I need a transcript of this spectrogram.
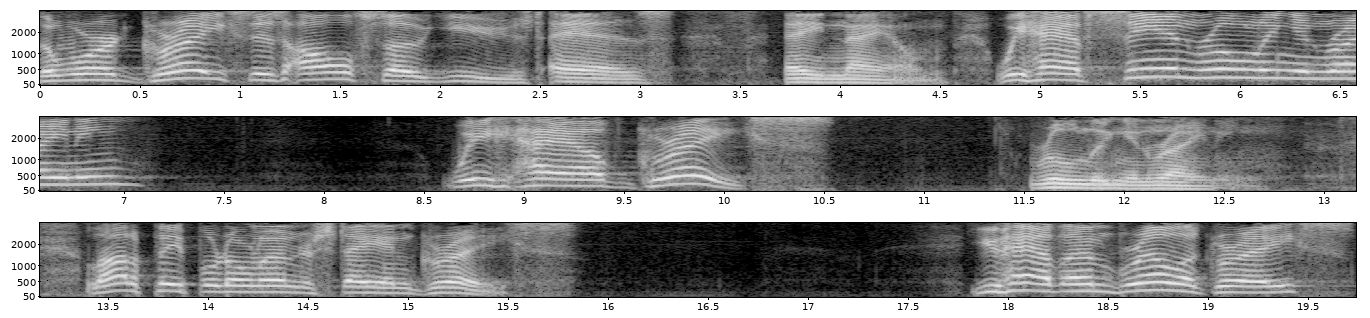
The word grace is also used as a noun. We have sin ruling and reigning. We have grace ruling and reigning. A lot of people don't understand grace. You have umbrella grace,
